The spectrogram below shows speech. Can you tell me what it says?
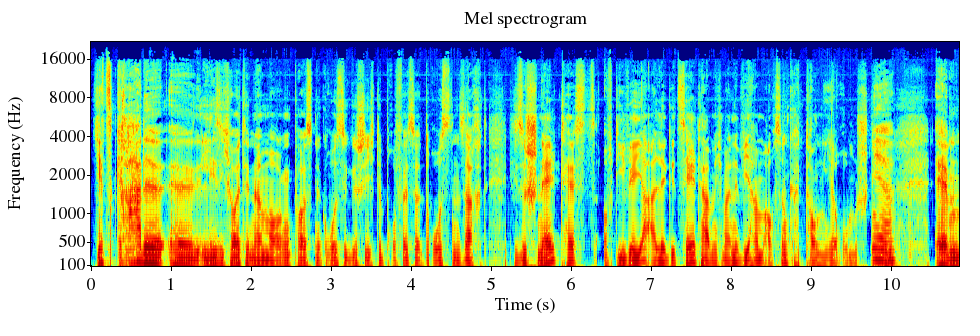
Jetzt gerade äh, lese ich heute in der Morgenpost eine große Geschichte. Professor Drosten sagt, diese Schnelltests, auf die wir ja alle gezählt haben, ich meine, wir haben auch so einen Karton hier rumstehen, Ja. ähm,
